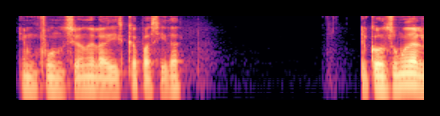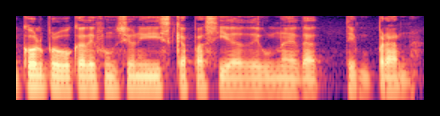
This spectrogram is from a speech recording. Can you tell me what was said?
en función de la discapacidad. El consumo de alcohol provoca defunción y discapacidad de una edad temprana.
